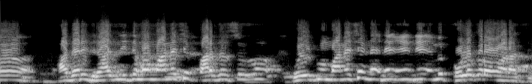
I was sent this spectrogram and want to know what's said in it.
આધારિત રાજનીતિમાં માને છે પારદર્શક વહીવટમાં માને છે ને એને- અમે ફોલો કરવા વાળા છે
